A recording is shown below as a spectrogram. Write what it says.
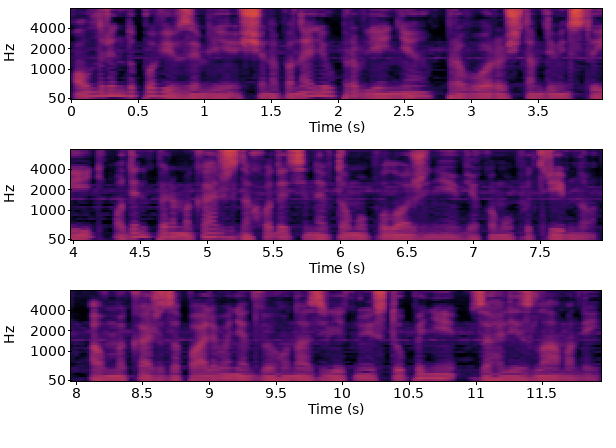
Олдрін доповів землі, що на панелі управління, праворуч там де він стоїть, один перемикач знаходиться не в тому положенні, в якому потрібно, а вмикач запалювання двигуна з літної ступені взагалі зламаний.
